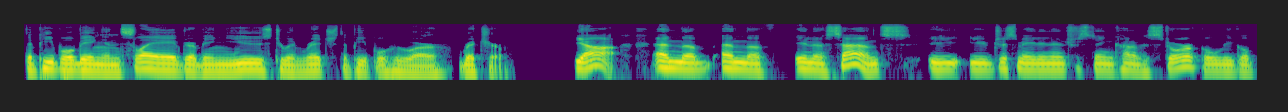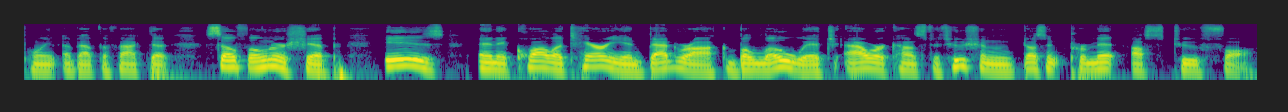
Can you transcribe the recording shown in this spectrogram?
the people being enslaved are being used to enrich the people who are richer. Yeah, and the and the in a sense, you, you just made an interesting kind of historical legal point about the fact that self ownership is an equalitarian bedrock below which our Constitution doesn't permit us to fall.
